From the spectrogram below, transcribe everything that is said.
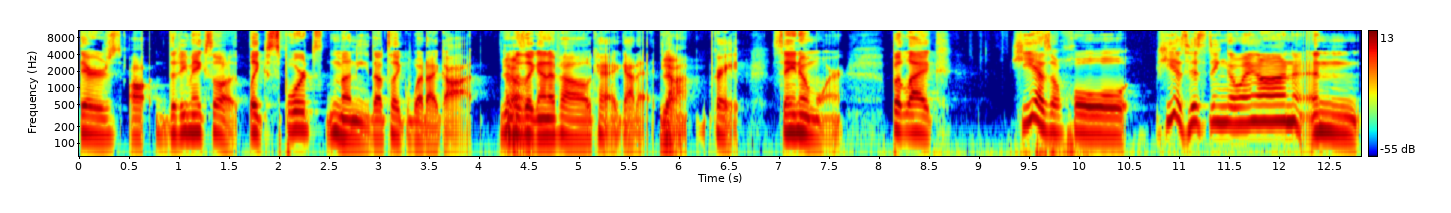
there's all, that he makes a lot like sports money. That's like what I got. I Yeah. was like NFL, okay, I got it. Yeah. yeah, great. Say no more. But like he has a whole he has his thing going on and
